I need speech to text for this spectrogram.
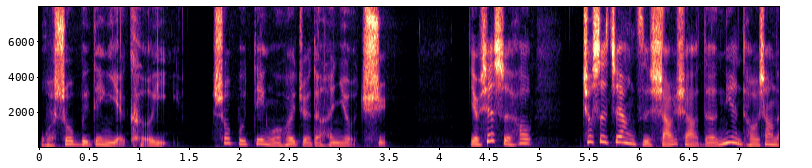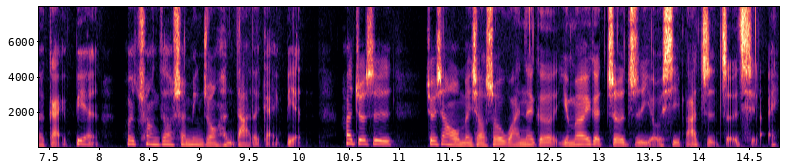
我说不定也可以，说不定我会觉得很有趣。有些时候。就是这样子，小小的念头上的改变，会创造生命中很大的改变。它就是就像我们小时候玩那个有没有一个折纸游戏，把纸折起来，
